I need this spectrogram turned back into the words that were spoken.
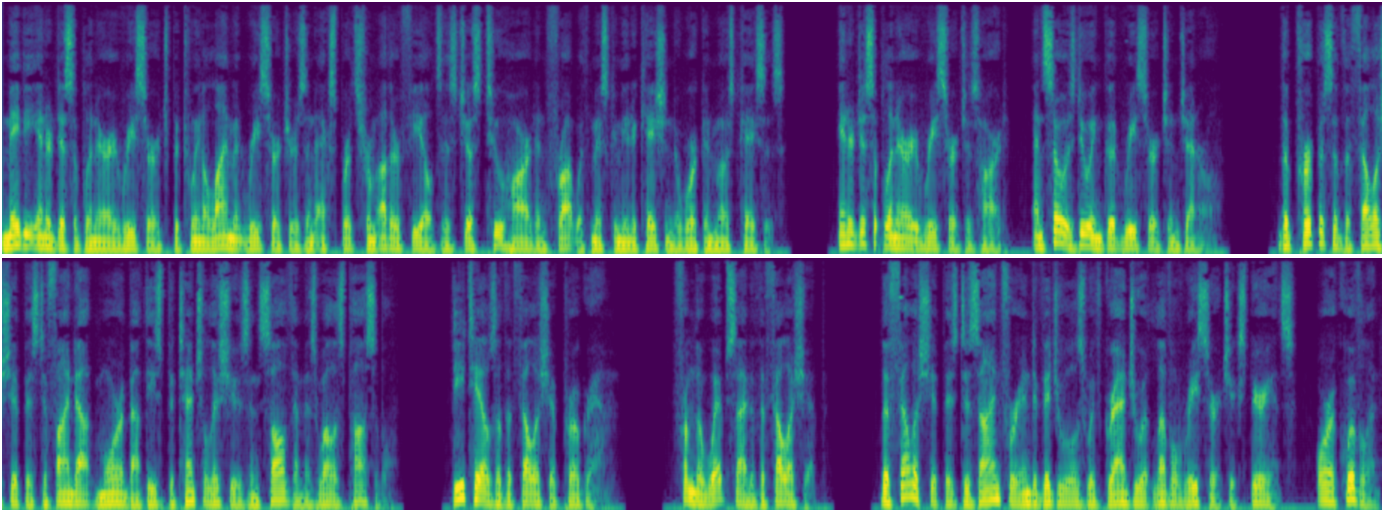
maybe interdisciplinary research between alignment researchers and experts from other fields is just too hard and fraught with miscommunication to work in most cases. Interdisciplinary research is hard, and so is doing good research in general. The purpose of the fellowship is to find out more about these potential issues and solve them as well as possible. Details of the fellowship program. From the website of the fellowship. The fellowship is designed for individuals with graduate level research experience, or equivalent,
